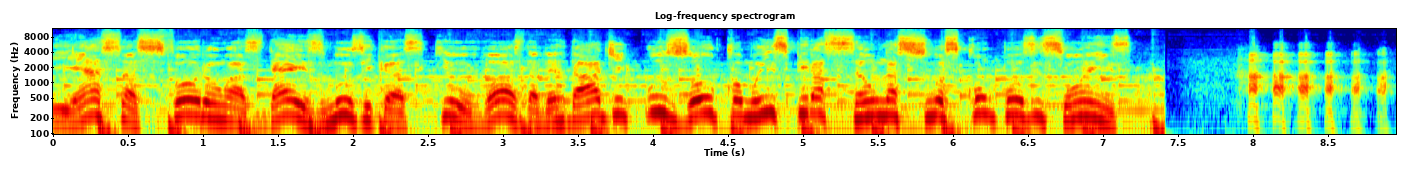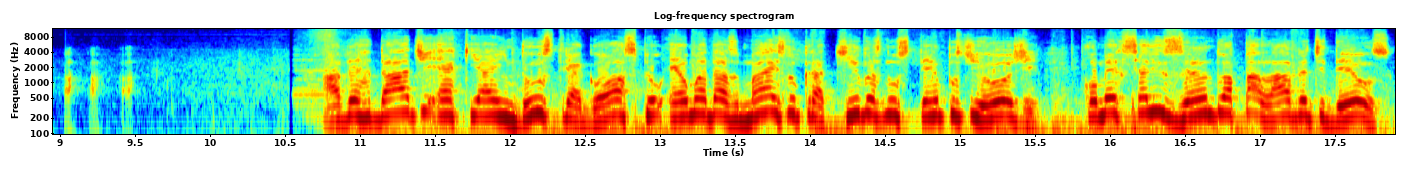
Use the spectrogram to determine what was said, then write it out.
E essas foram as 10 músicas que o Voz da Verdade usou como inspiração nas suas composições. A verdade é que a indústria gospel é uma das mais lucrativas nos tempos de hoje, comercializando a palavra de Deus.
